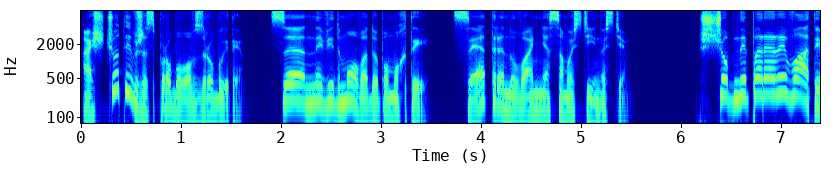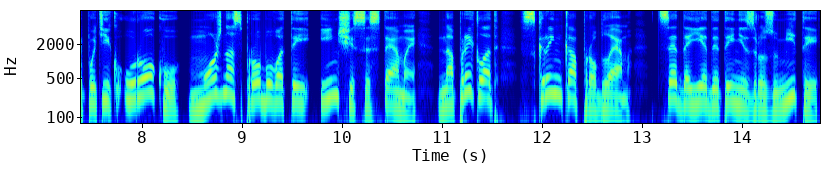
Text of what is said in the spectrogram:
А що ти вже спробував зробити? Це не відмова допомогти, це тренування самостійності. Щоб не переривати потік уроку, можна спробувати й інші системи. Наприклад, скринька проблем. Це дає дитині зрозуміти,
